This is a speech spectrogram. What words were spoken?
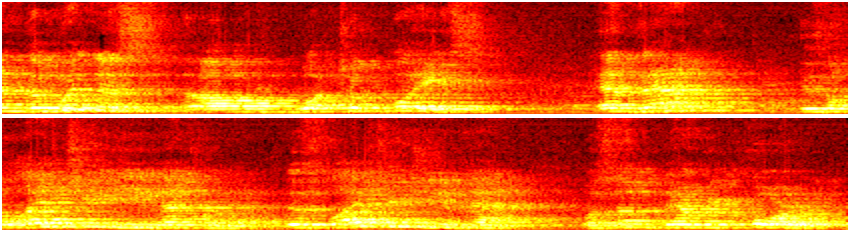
and the witness of what took place, and that is a life-changing event for them. This life-changing event was something they're recording.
